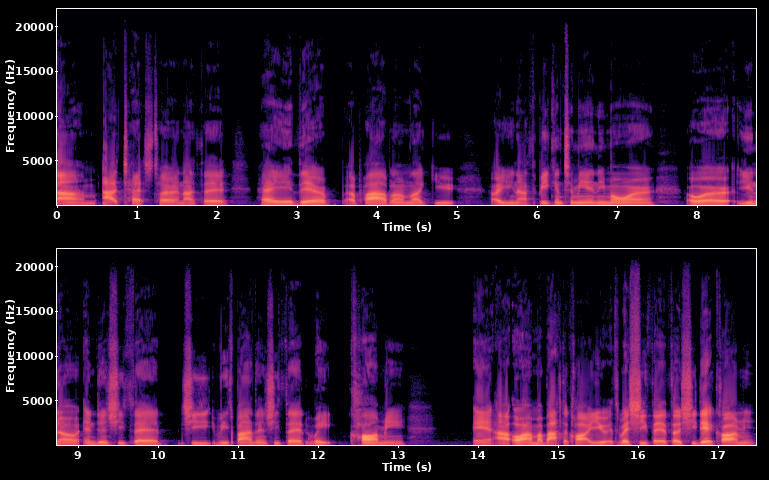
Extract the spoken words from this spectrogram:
um, I text her and I said, Hey, is there a problem? Like you are you not speaking to me anymore? Or, you know, and then she said she responded and she said, Wait, call me and I, or I'm about to call you. It's what she said. So she did call me,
